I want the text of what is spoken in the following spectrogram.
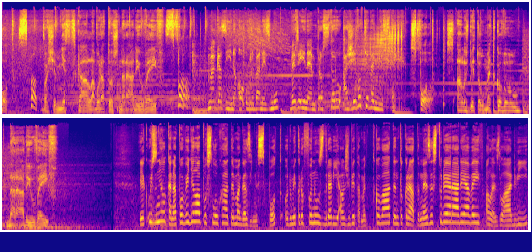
Spot. Spot. Vaše městská laboratoř na rádiu Wave. Spot. Magazín o urbanismu, veřejném prostoru a životě ve městech. Spot s Alžbětou Metkovou na rádiu Wave. Jak už znělka napověděla, posloucháte magazín Spot. Od mikrofonu zdraví Alžběta Metková, tentokrát ne ze studia Rádia Wave, ale z Ládví.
